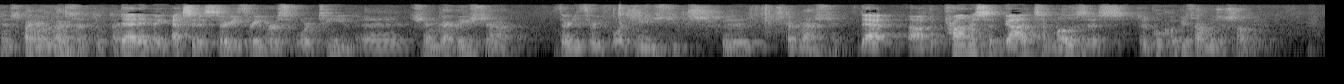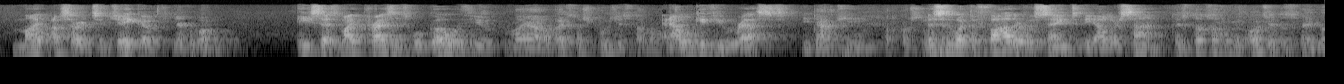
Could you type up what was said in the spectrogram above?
ten wspaniały werset tutaj. that in the Exodus 33 verse 14, E, Księga Wyjścia 33 14, 14. that uh, the promise of God to Moses, Że Bóg obiecał Mojżeszowi, my, I'm sorry, to Jacob, Jakubowi, He says, My presence will go with you moja obecność pójdzie z Tobą and I will give you rest. i dam Ci odpoczynek. This is what the father was saying to the elder son. To jest to, co mówił ojciec do swojego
